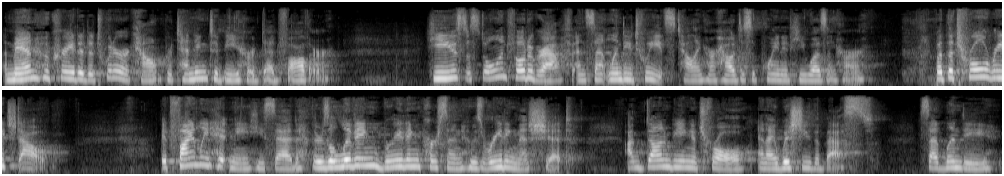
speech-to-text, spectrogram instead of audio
a man who created a Twitter account pretending to be her dead father. He used a stolen photograph and sent Lindy tweets telling her how disappointed he was in her. But the troll reached out. It finally hit me, he said. There's a living, breathing person who's reading this shit. I'm done being a troll, and I wish you the best. Said Lindy,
